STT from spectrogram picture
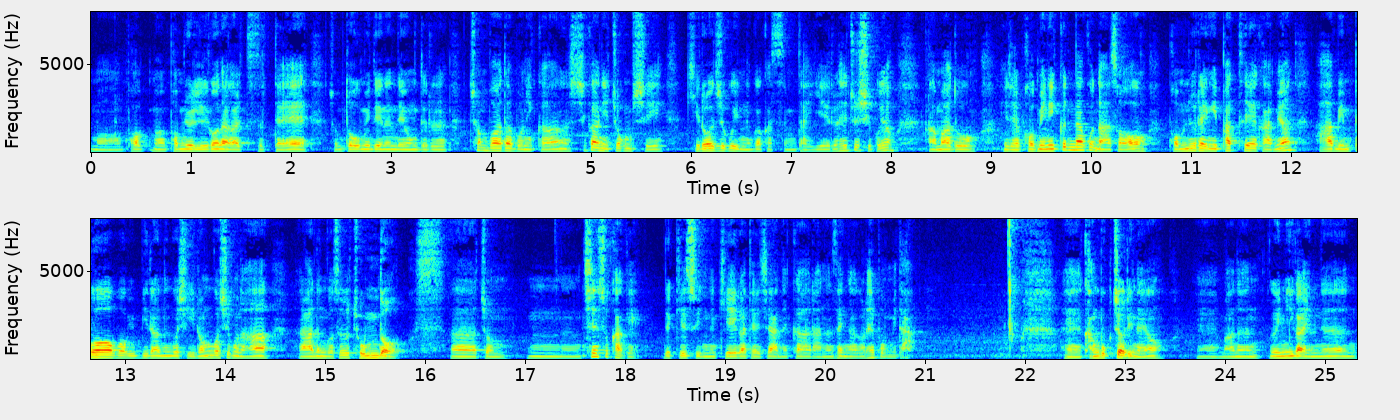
뭐 법, 뭐 법률 읽어나갈 때 좀 도움이 되는 내용들을 첨부하다 보니까 시간이 조금씩 길어지고 있는 것 같습니다. 이해를 해주시고요. 아마도 이제 법인이 끝나고 나서 법률행위 파트에 가면 아 민법이라는 것이 이런 것이구나라는 것을 좀 더좀 어, 좀, 음, 친숙하게 느낄 수 있는 기회가 되지 않을까라는 생각을 해봅니다. 예, 강복절이네요. 예, 많은 의미가 있는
